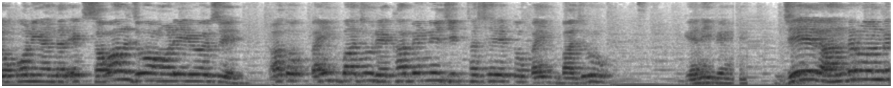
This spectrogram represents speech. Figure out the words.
લોકોની અંદર એક સવાલ જોવા મળી રહ્યો છે, આ તો કંઈક બાજુ રેખાબેનની જીત થશે તો કંઈક બાજુ ગેની બેન. જે અંદરો અંદર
